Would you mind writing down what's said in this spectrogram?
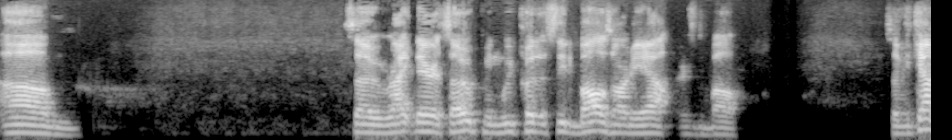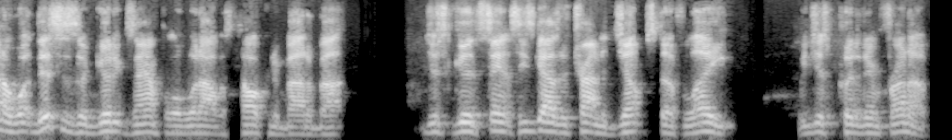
Um, so right there, it's open. We put it. See, the ball's already out. There's the ball. So if you kind of what this is a good example of what I was talking about about just good sense. These guys are trying to jump stuff late. We just put it in front of them.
